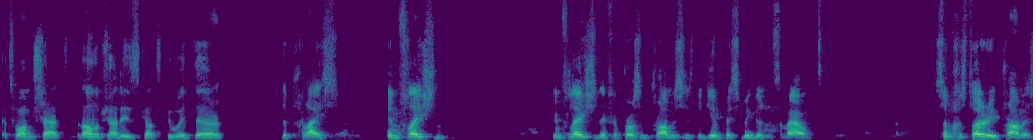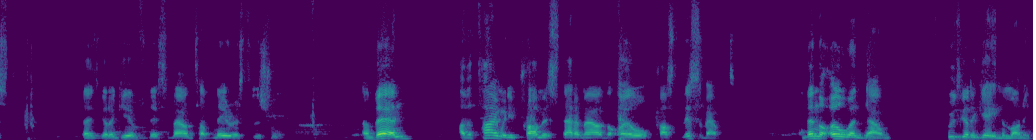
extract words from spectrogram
That's one pshat. Another pshat is got to do with the the price, inflation. Inflation. If a person promises to give Besmigdash this amount, some Chestori promised that he's going to give this amount of neiros to the shul, and then at the time when he promised that amount, the oil cost this amount, and then the oil went down. Who's going to gain the money?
